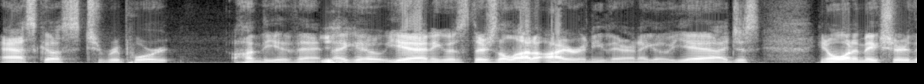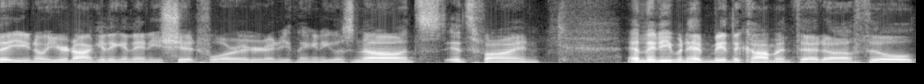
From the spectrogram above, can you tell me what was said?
ask us to report on the event. And i go yeah. And he goes there's a lot of irony there. And i go yeah i just you know want to make sure that you know you're not getting in any shit for it or anything. And he goes no it's it's fine and then even had made the comment that uh, phil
